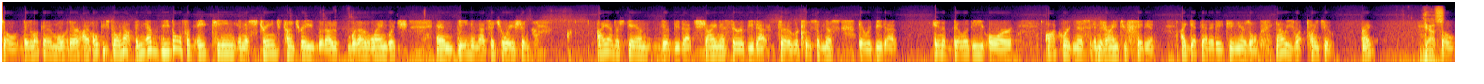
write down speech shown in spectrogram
So they look at him over there. I hope he's going up. And every, you go from 18 in a strange country without without a language, and being in that situation. I understand there'd be that shyness, there would be that uh, reclusiveness, there would be that inability or awkwardness in trying to fit in. I get that at 18 years old. Now he's what 22, right? Yes. So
